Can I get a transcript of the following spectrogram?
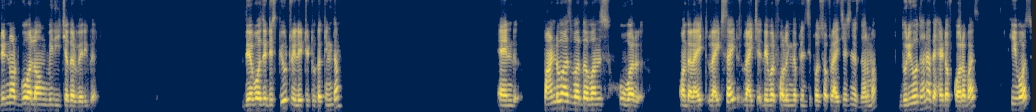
did not go along with each other very well there was a dispute related to the kingdom. And Pandavas were the ones who were on the right right side. Right, they were following the principles of righteousness, dharma. Duryodhana, the head of Kauravas, he was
